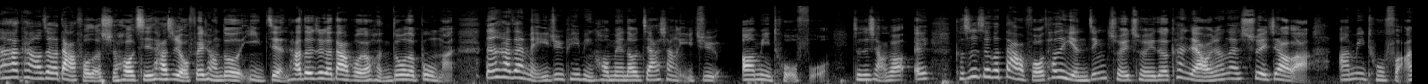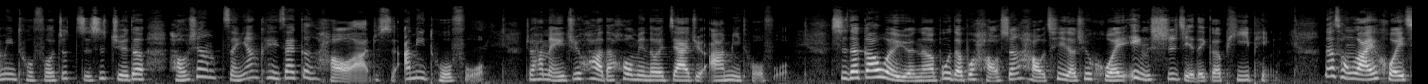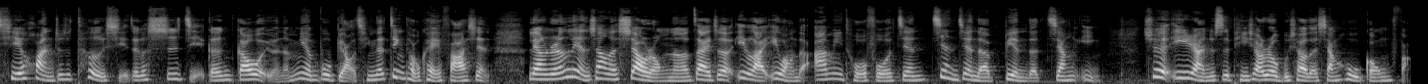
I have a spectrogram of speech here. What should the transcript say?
那他看到这个大佛的时候，其实他是有非常多的意见，他对这个大佛有很多的不满，但是他在每一句批评后面都加上一句阿弥陀佛，就是想说，哎，可是这个大佛他的眼睛垂垂的，看起来好像在睡觉啦。阿弥陀佛，阿弥陀佛，就只是觉得好像怎样可以再更好啊，就是阿弥陀佛。就他每一句话的后面都会加一句阿弥陀佛，使得高委员呢不得不好声好气的去回应师姐的一个批评。那从来回切换就是特写这个师姐跟高委员的面部表情的镜头可以发现，两人脸上的笑容呢，在这一来一往的阿弥陀佛间渐渐的变得僵硬，却依然就是皮笑肉不笑的相互攻防。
